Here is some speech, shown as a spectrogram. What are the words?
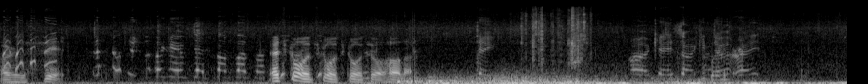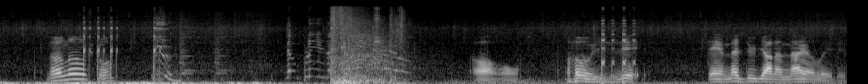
Oh, shit. Okay. Stop, stop, stop. It's cool, it's cool, it's cool, it's cool. Hold up. Take. Okay, so I can do it, right? No, no, it's cool. No, please, no, please, no. Oh, holy shit. Damn, that dude got annihilated.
